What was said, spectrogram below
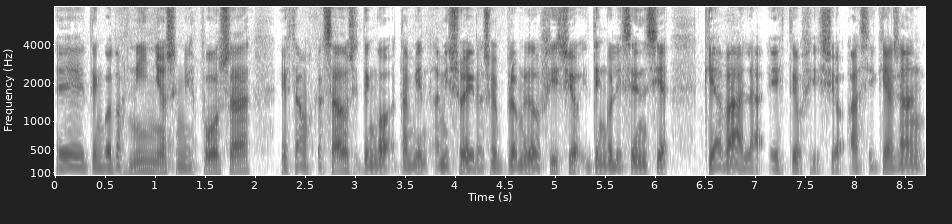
eh, tengo dos niños, mi esposa, estamos casados y tengo también a mi suegra. Soy plomero de oficio y tengo licencia que avala este oficio. Así que a Jean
